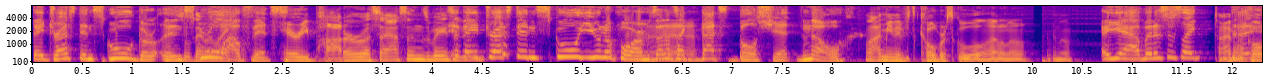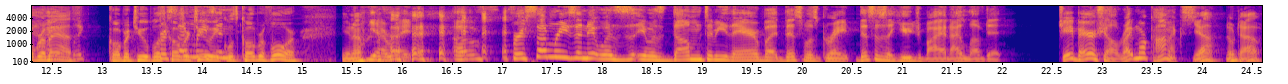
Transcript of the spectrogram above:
They dressed in school girl in So school like outfits. Harry Potter assassins, basically. they dressed in school uniforms, and it's Nah. like that's bullshit. No, well, I mean, if it's Cobra School, I don't know. You know, uh, yeah, but it's just like time for Cobra I- math. like, Cobra two plus Cobra two reason- equals Cobra four. You know. yeah, right. uh, for some reason, it was it was dumb to me there, but this was great. This is a huge buy, and I loved it. Jay Baruchel, write more comics. yeah, no doubt.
